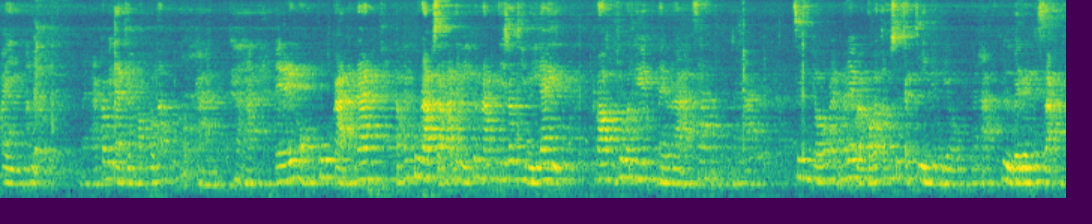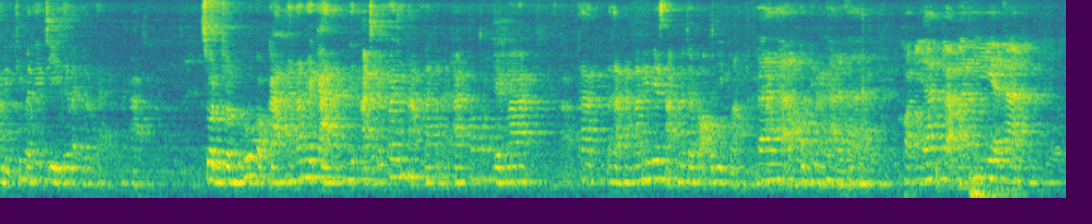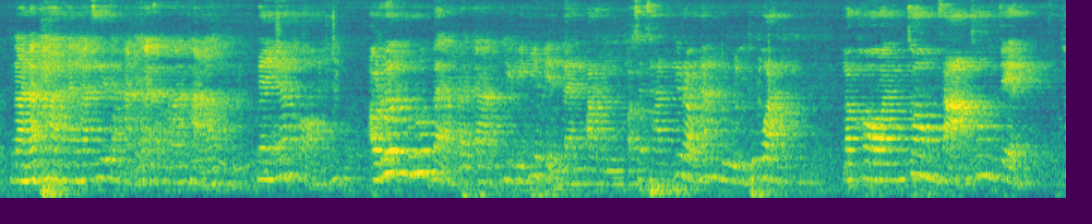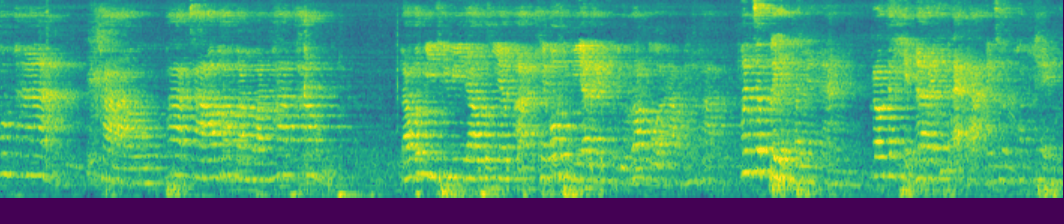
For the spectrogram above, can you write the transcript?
ไปเผลิตนะคะก็มีการเตรียมพร้อมของนักประกอบการนะคะในเรื่องของผู้การทางด้านทำให้ผู้รับสามารถจะมีเครื่องรับดิจิทัลทีวีได้พร้อมทั่วประเทศในเวลานสั้นนะคะซึ่งย้อนไม่ได้หมายความว่าต้องซื้อจากจีนอย่างเดียวนะคะคือไปเรียนภาษาผลิตที่ประเทศจีนหรืออะไรก็แล้วแต่นะคะส่วนส่วนผู้ประกอบการทางด้านรายการนั้นอาจจะไม่ค่อยถนัดนักนะคะต้องต้องเรียนว่าถ้าอาจารย์ทางด้านนิติศาสตร์น่าจะตอบได้ดีกว่าได้ค่ะขอบคุณค่ะอาจารย์ขออนุญาตกลับมาที่อาจารย์ งานพันธ์นะคะที่อาจาย์อ่านให้อาจารย์มาค่ะในแง่ของเอาเรื่องรูปแบบรายการทีวีที่เปลี่ยนแปลงไปเอชัดๆที่เรานั่งดูอยู่ทุกวันละครช่องสามช่องเจ็ดช่องห้าข่าวภาคเช้าภาคกลางวันภาคค่ำแล้วก็มีทีวีดาวเทียมอะเคเบิลทีวีอะไรอยู่รอบตัวเรานี่นะคะมันจะเปลี่ยนไปยังไงเราจะเห็นอะไรที่แตกต่างในเชิงคอนเทนต์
